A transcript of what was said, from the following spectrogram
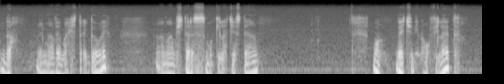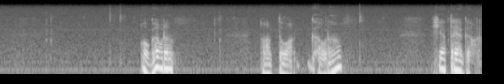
Da, mai avem aici trei găuri. Am șters smuchile acestea. Bun, deci din nou filet. O gaură. A doua gaură. Și a treia gaură.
